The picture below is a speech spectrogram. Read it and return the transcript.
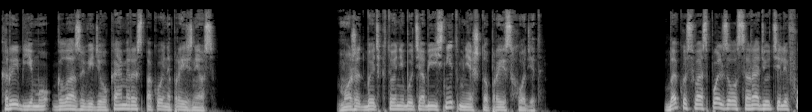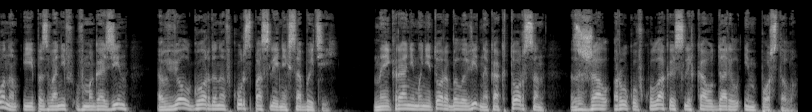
к рыбьему глазу видеокамеры, спокойно произнес. «Может быть, кто-нибудь объяснит мне, что происходит?» Бекус воспользовался радиотелефоном и, позвонив в магазин, ввел Гордона в курс последних событий. На экране монитора было видно, как Торсон сжал руку в кулак и слегка ударил им по столу.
